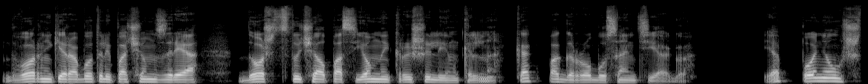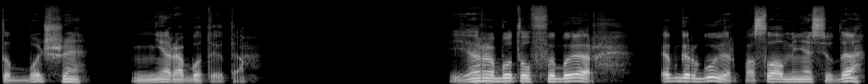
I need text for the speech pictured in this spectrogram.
Дворники работали почем зря, дождь стучал по съемной крыше Линкольна, как по гробу Сантьяго. Я понял, что больше не работаю там. Я работал в ФБР. Эдгар Гувер послал меня сюда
